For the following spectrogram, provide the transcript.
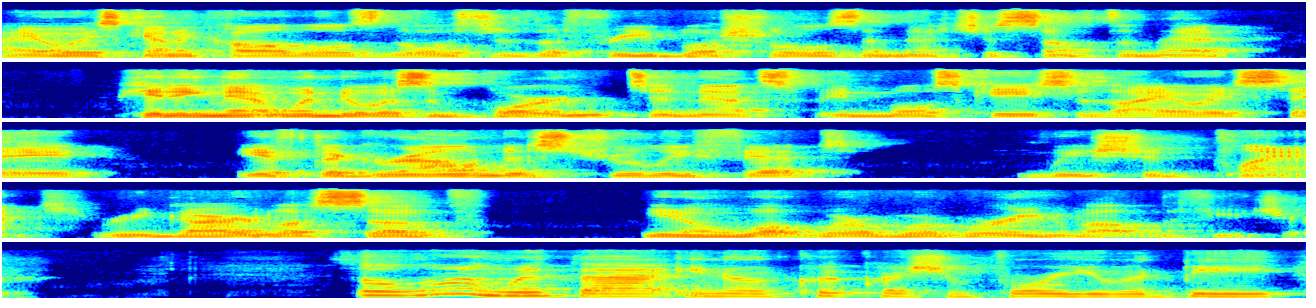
I always kind of call those those are the free bushels, and that's just something that hitting that window is important. And that's in most cases, I always say if the ground is truly fit, we should plant, regardless of you know what we're, we're worrying about in the future. So along with that, you know, a quick question for you would be,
